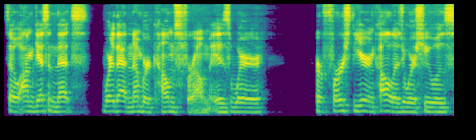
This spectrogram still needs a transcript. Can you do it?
So I'm guessing that's where that number comes from is where her first year in college where she was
